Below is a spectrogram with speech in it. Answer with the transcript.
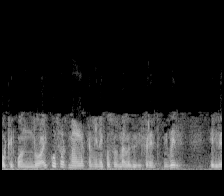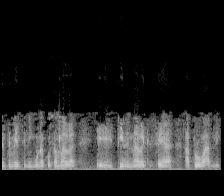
porque cuando hay cosas malas, también hay cosas malas de diferentes niveles. Evidentemente ninguna cosa mala eh, tiene nada que sea aprobable,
